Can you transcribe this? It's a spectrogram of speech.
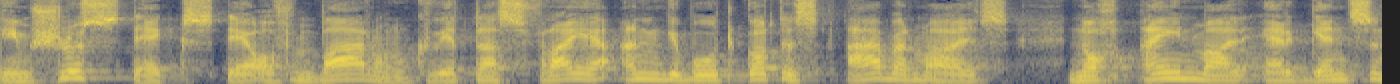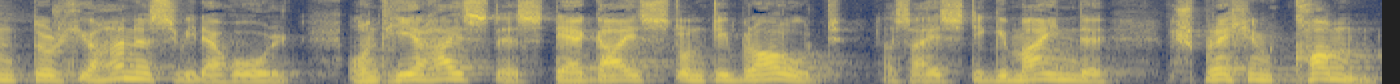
Im Schlusstext der Offenbarung wird das freie Angebot Gottes abermals noch einmal ergänzend durch Johannes wiederholt. Und hier heißt es, der Geist und die Braut, das heißt die Gemeinde, sprechen, komm.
